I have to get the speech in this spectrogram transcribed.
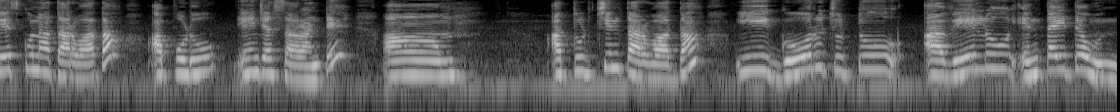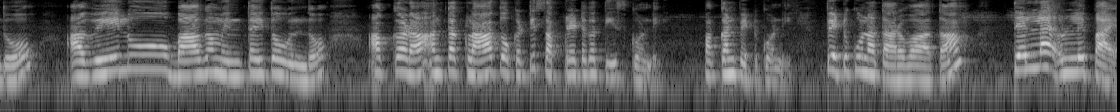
చేసుకున్న తర్వాత అప్పుడు ఏం చేస్తారంటే ఆ, తుడిచిన తర్వాత ఈ గోరు చుట్టూ ఆ వేలు ఎంతైతే ఉందో ఆ వేలు భాగం ఎంతైతే ఉందో అక్కడ అంత క్లాత్ ఒకటి సపరేట్గా తీసుకోండి. పక్కన పెట్టుకోండి. పెట్టుకున్న తర్వాత తెల్ల ఉల్లిపాయ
